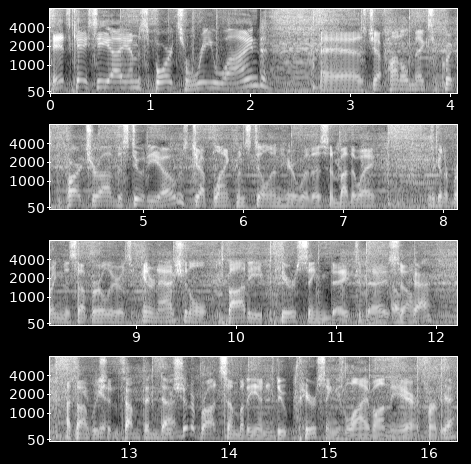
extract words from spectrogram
It's KCIM Sports Rewind as Jeff Hunnell makes a quick departure out of the studios. Jeff Blankman's still in here with us. And by the way, I was going to bring this up earlier. It's International Body Piercing Day today. So Okay. I thought You we should something done? We should have brought somebody in and do piercings live on the air. For Yeah.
